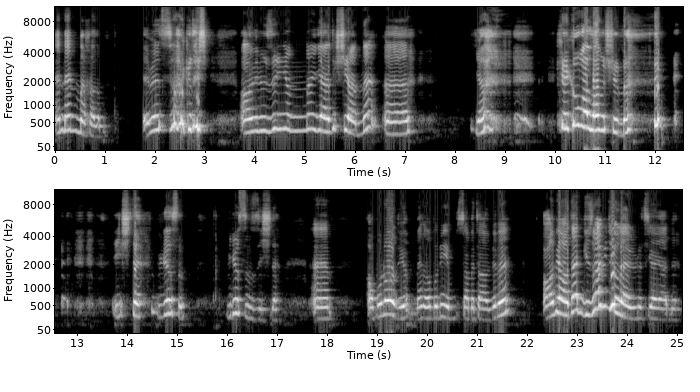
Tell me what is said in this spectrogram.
Hemen bakalım. Evet arkadaş. Abimizin yanına geldik şu anda. Ee, ya keko vallahi şurada. işte biliyorsun. Biliyorsunuz işte. Ee, abone oluyor. Ben aboneyim Samet abime. Abi adam güzel videolar üretiyor yani.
